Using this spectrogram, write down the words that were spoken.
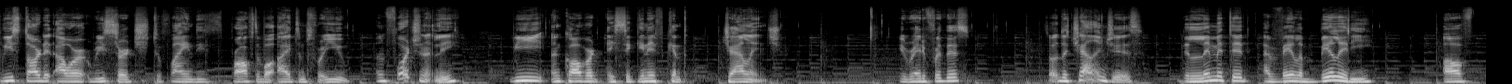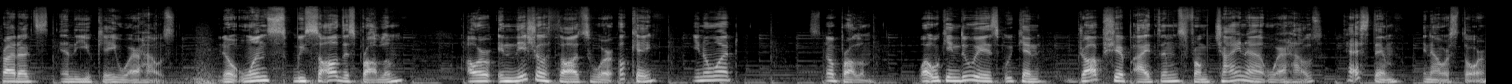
we started our research to find these profitable items for you. Unfortunately, we uncovered a significant challenge. You ready for this? So the challenge is the limited availability of products in the UK warehouse. You know, once we saw this problem, our initial thoughts were, okay, you know what? It's no problem. What we can do is we can drop ship items from China warehouse, test them in our store,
